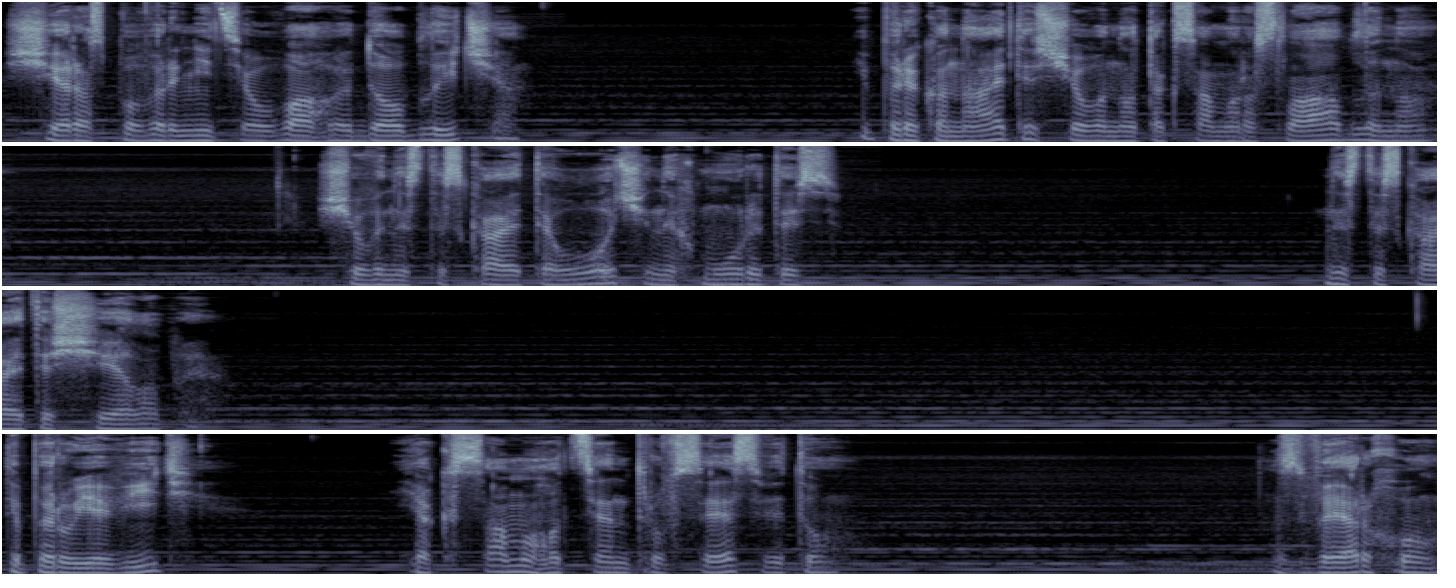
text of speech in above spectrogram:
Ще раз поверніться увагою до обличчя і переконайтесь, що воно так само розслаблено що ви не стискаєте очі, не хмуритесь, не стискаєте щелепи. Тепер уявіть, як з самого центру Всесвіту, зверху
